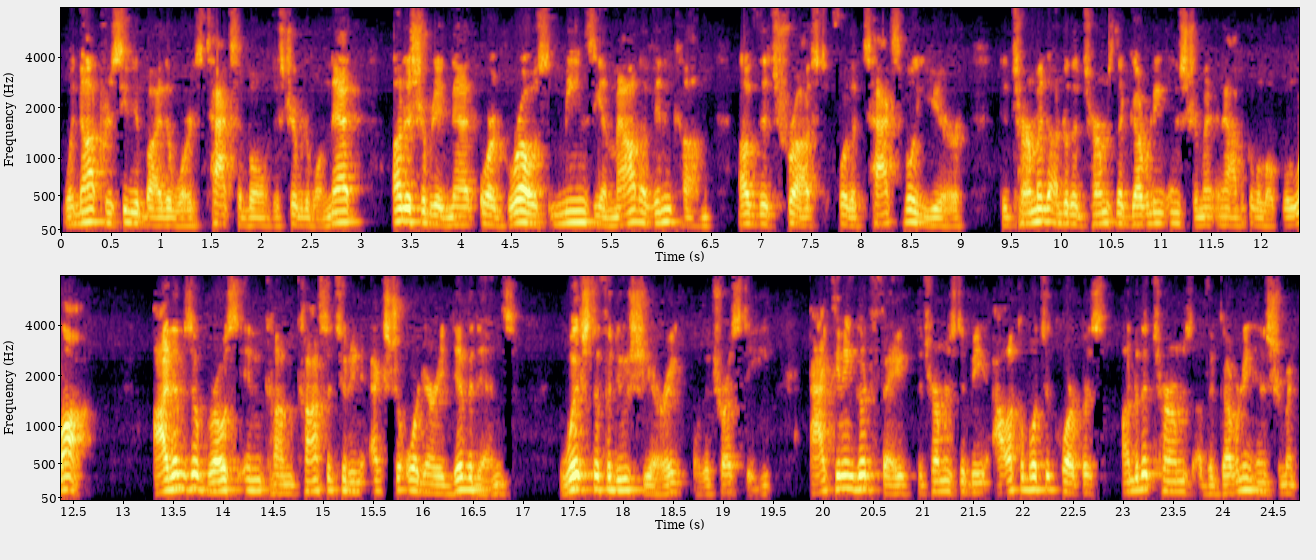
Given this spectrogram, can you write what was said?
when not preceded by the words taxable, distributable net, undistributed net, or gross, means the amount of income of the trust for the taxable year determined under the terms of the governing instrument and applicable local law. Items of gross income constituting extraordinary dividends, which the fiduciary or the trustee acting in good faith determines to be allocable to corpus under the terms of the governing instrument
